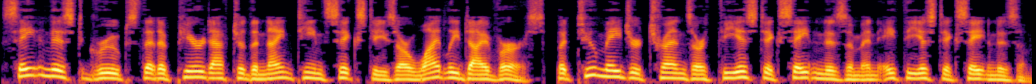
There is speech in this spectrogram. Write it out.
Satanist groups that appeared after the 1960s are widely diverse, but two major trends are theistic Satanism and atheistic Satanism.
